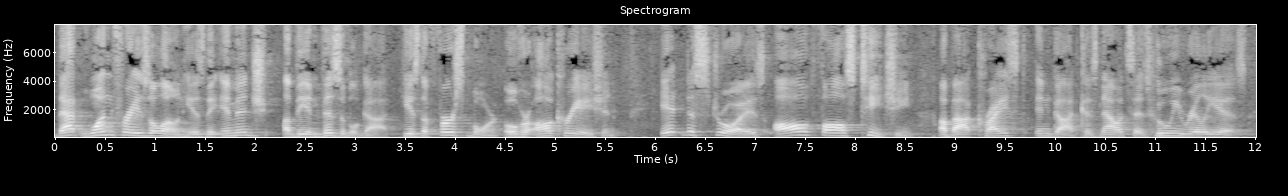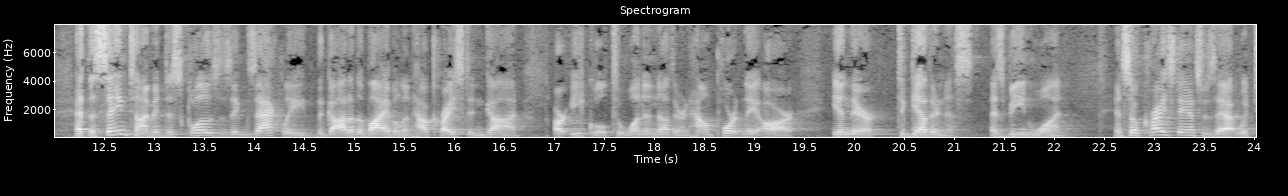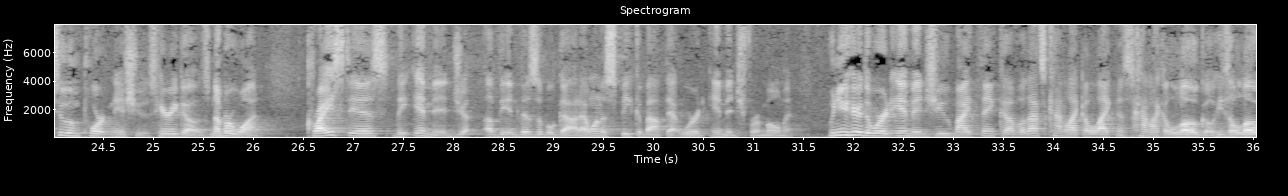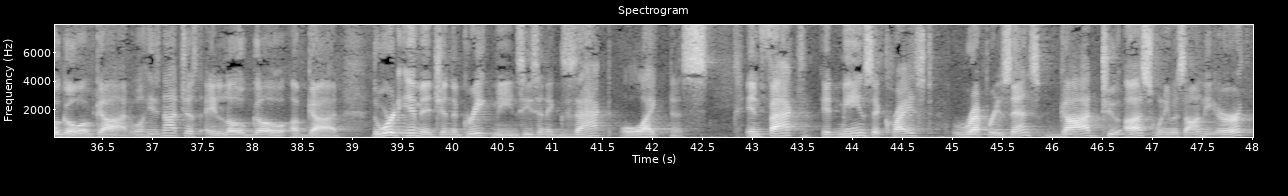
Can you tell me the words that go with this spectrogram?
That one phrase alone, He is the image of the invisible God, He is the firstborn over all creation. It destroys all false teaching about Christ in God, because now it says who He really is. At the same time, it discloses exactly the God of the Bible and how Christ and God are equal to one another and how important they are in their togetherness as being one. And so Christ answers that with two important issues. Here he goes. Number one, Christ is the image of the invisible God. I want to speak about that word image for a moment. When you hear the word image, you might think of, well, that's kind of like a likeness. It's kind of like a logo. He's a logo of God. Well, he's not just a logo of God. The word image in the Greek means he's an exact likeness. In fact, it means that Christ represents God to us when he was on the earth,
